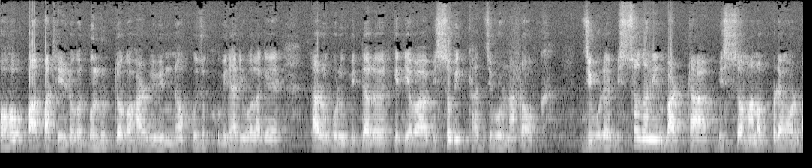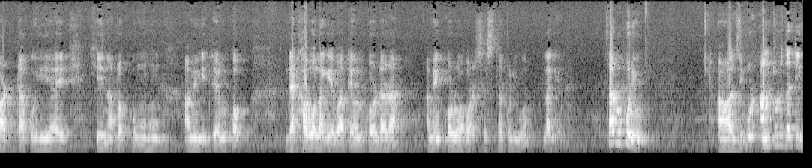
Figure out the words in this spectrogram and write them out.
সহপাঠীৰ লগত বন্ধুত্ব গঢ়াৰ বিভিন্ন সুযোগ সুবিধা দিব লাগে। তাৰ উপৰিও বিদ্যালয়ত কেতিয়াবা বিশ্ববিখ্যাত যিবোৰ নাটক যিবোৰে বিশ্বজনীন বাৰ্তা বিশ্ব মানৱ প্ৰেমৰ বাৰ্তা কঢ়িয়াই সেই নাটকসমূহো আমি তেওঁলোকক দেখাব লাগে বা তেওঁলোকৰ দ্বাৰা আমি কৰোৱাবৰ চেষ্টা কৰিব লাগে। তাৰ উপৰিও যিবোৰ আন্তৰ্জাতিক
